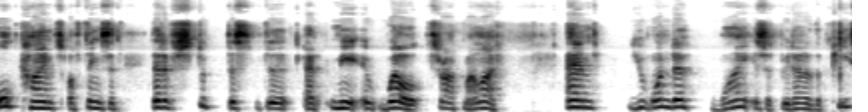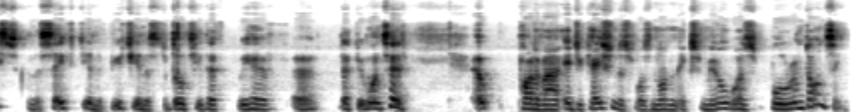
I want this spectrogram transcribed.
all kinds of things that that have stood this, the, at me well throughout my life. And you wonder why is it we don't have the peace and the safety and the beauty and the stability that we have uh, that we once had. Uh, part of our education, this was not an extramural, was ballroom dancing,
